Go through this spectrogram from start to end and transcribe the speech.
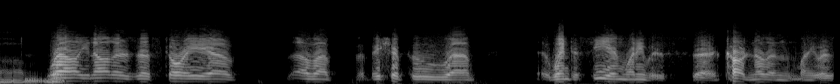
Um, well, you know, there's a story of, of a, a bishop who uh, went to see him when he was uh, cardinal and when he was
